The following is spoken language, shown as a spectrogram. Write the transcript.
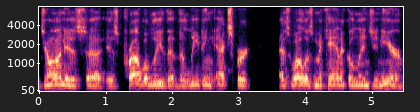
John is, uh, is probably the, the leading expert as well as mechanical engineer.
